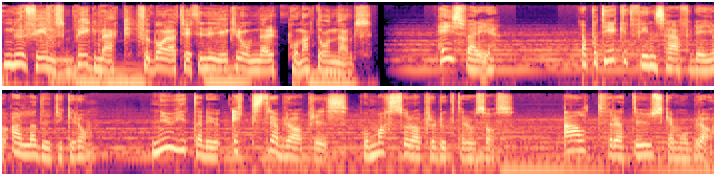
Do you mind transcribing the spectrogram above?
Nu finns Big Mac för bara 39 kronor på McDonalds. Hej Sverige! Apoteket finns här för dig och alla du tycker om. Nu hittar du extra bra pris på massor av produkter hos oss. Allt för att du ska må bra.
